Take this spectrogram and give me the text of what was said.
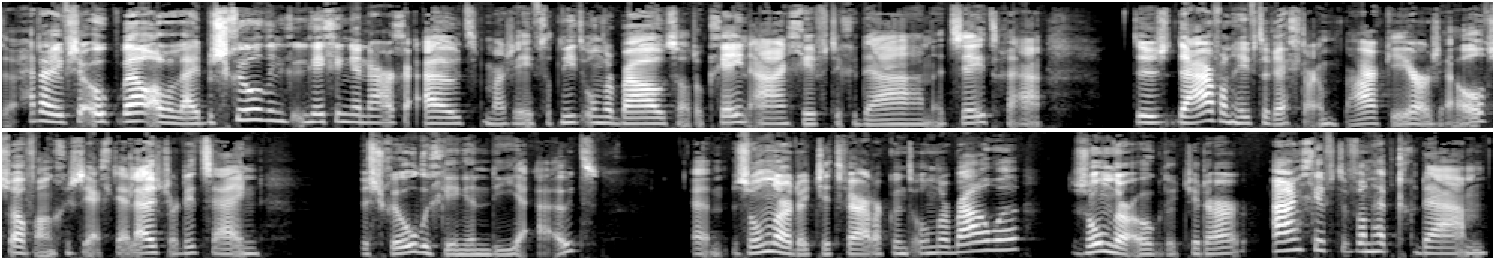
daar heeft ze ook wel allerlei beschuldigingen naar geuit. Maar ze heeft dat niet onderbouwd. Ze had ook geen aangifte gedaan, et cetera. Dus daarvan heeft de rechter een paar keer zelf zo van gezegd: luister, dit zijn beschuldigingen die je uit. Um, zonder dat je het verder kunt onderbouwen. Zonder ook dat je daar aangifte van hebt gedaan.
